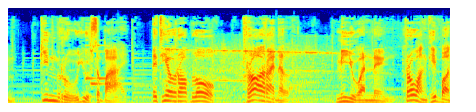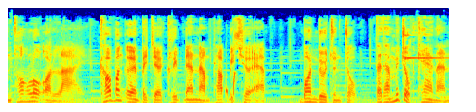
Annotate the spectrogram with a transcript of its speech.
ม กินหรูอยู่สบาย ได้เที่ยวรอบโลก เพราะอะไรน่ะล่ะมีอยู่วันหนึ่ง ระหว่างที่บอลท่องโลกออนไลน์ เขาบังเอิญไปเจอคลิปแนะนำ Publisher App บอลดูจนจบ แต่ทำไม่จบแค่นั้น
